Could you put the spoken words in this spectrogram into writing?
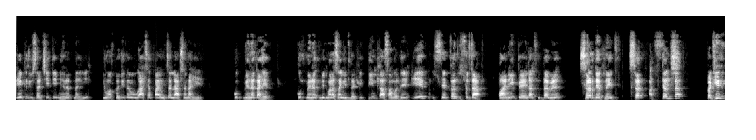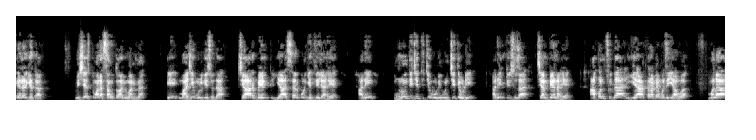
एक दिवसाची ती मेहनत नाही किंवा कधी तर उगा असं पाय उचलला असं नाही. खूप मेहनत आहे. खूप मेहनत मी तुम्हाला सांगितलं की तीन तासामध्ये एक सेकंद सुद्धा पाणी प्यायला सुद्धा वेळ सर देत नाहीत. सर अत्यंत कठीण मेहनत घेतात. विशेष तुम्हाला सांगतो अभिमानानं की माझी मुलगी सुद्धा चार बेल्ट या सरकडून घेतलेली आहे. आणि म्हणून तिची तिची उडी उंची तेवढी. आणि ती सुद्धा चॅम्पियन आहे. आपण सुद्धा या कराट्यामध्ये यावं. मला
